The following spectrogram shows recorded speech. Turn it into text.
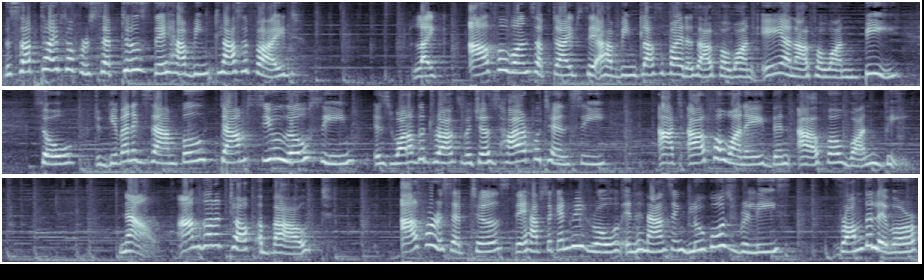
The subtypes of receptors they have been classified like alpha 1 subtypes they have been classified as alpha 1a and alpha 1b. So, to give an example, tamsulosin is one of the drugs which has higher potency at alpha 1a than alpha 1b. Now, I'm going to talk about alpha receptors. They have secondary role in enhancing glucose release from the liver.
